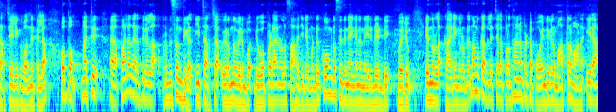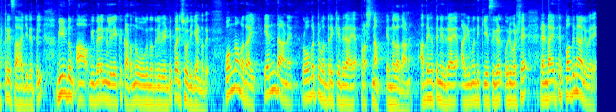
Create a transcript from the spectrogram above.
ചർച്ചയിലേക്ക് വന്നിട്ടില്ല. ഒപ്പം മറ്റ് പലതരത്തിലുള്ള പ്രതിസന്ധികൾ ഈ ചർച്ച ഉയർന്നു വരുമ്പോൾ രൂപപ്പെടാനുള്ള സാഹചര്യമുണ്ട്. കോൺഗ്രസ് ഇതിനെ എങ്ങനെ നേരിടേണ്ടി വരും എന്നുള്ള കാര്യങ്ങളുണ്ട്. നമുക്കതിലെ ചില പ്രധാനപ്പെട്ട പോയിന്റുകൾ മാത്രമാണ് ഈ രാഷ്ട്രീയ സാഹചര്യത്തിൽ വീണ്ടും ആ വിവരങ്ങളിലേക്ക് കടന്നു പോകുന്നതിന് വേണ്ടി പരിശോധിക്കേണ്ടത്. ഒന്നാമതായി എന്താണ് റോബർട്ട് വദ്രയ്ക്കെതിരായ പ്രശ്നം എന്നുള്ളതാണ്. അദ്ദേഹത്തിനെതിരായ അഴിമതി കേസുകൾ ഒരുപക്ഷെ രണ്ടായിരത്തി പതിനാല് വരെ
